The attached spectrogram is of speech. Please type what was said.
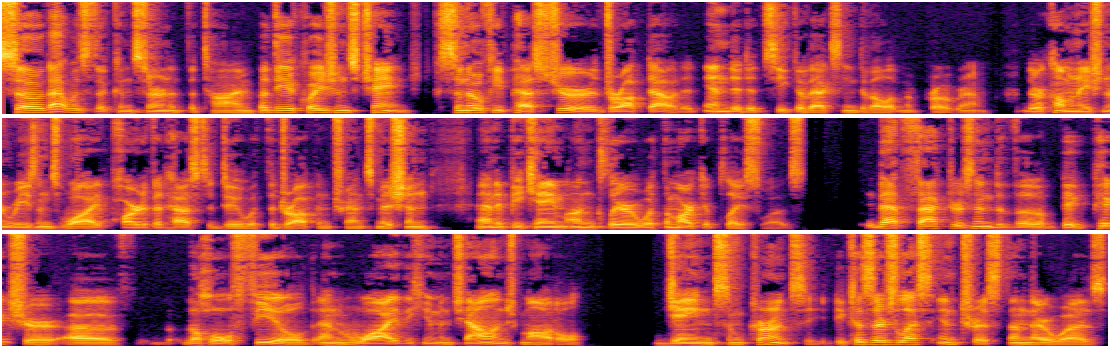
So that was the concern at the time, but the equations changed. Sanofi Pasteur dropped out. It ended its Zika vaccine development program. There are a combination of reasons why. Part of it has to do with the drop in transmission, and it became unclear what the marketplace was. That factors into the big picture of the whole field and why the human challenge model gained some currency because there's less interest than there was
